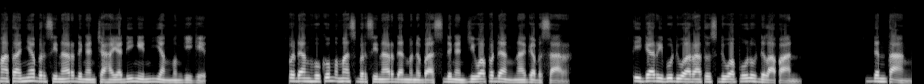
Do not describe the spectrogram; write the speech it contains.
Matanya bersinar dengan cahaya dingin yang menggigit. Pedang hukum emas bersinar dan menebas dengan jiwa pedang naga besar. 3228. Dentang.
